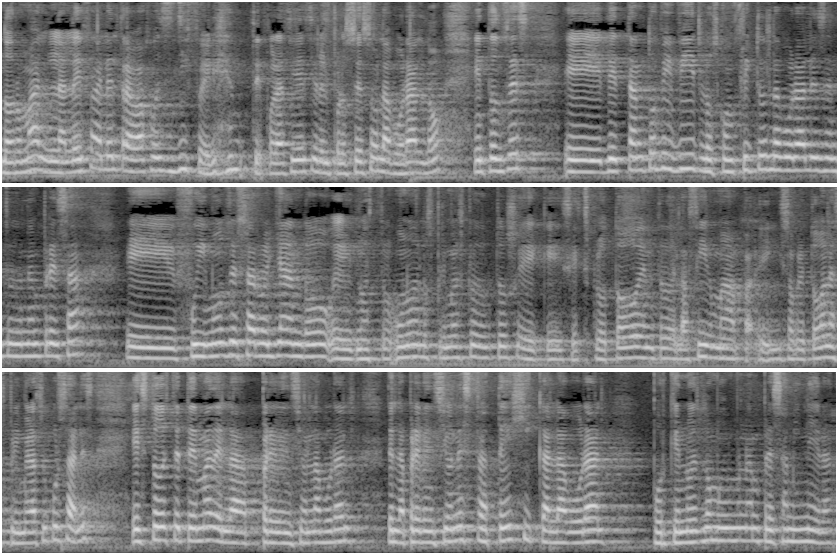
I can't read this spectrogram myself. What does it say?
normal. La ley federal del trabajo es diferente, por así decirlo, el proceso laboral, ¿no? Entonces, eh, de tanto vivir los conflictos laborales dentro de una empresa, eh, fuimos desarrollando eh, nuestro, uno de los primeros productos que se explotó dentro de la firma y sobre todo en las primeras sucursales, es todo este tema de la prevención laboral, de la prevención estratégica laboral, porque no es lo mismo una empresa minera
